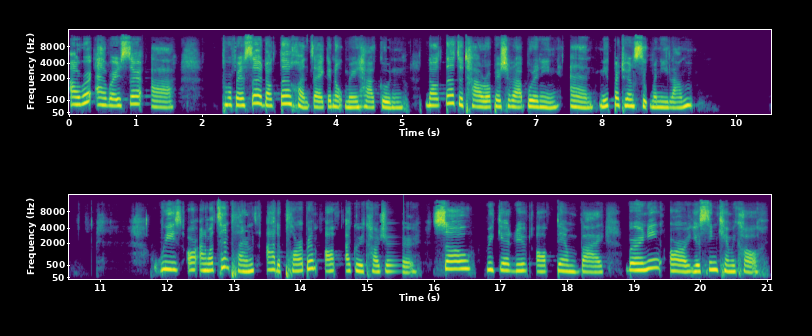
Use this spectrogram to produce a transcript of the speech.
Our advisors are Professor Dr. Khwanjai Ganok Dr. Jutaro Peshara Buranin, and Ms. Patung Sukmani Lam. our or unwanted plants are the problem of agriculture, so we get rid of them by burning or using chemical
